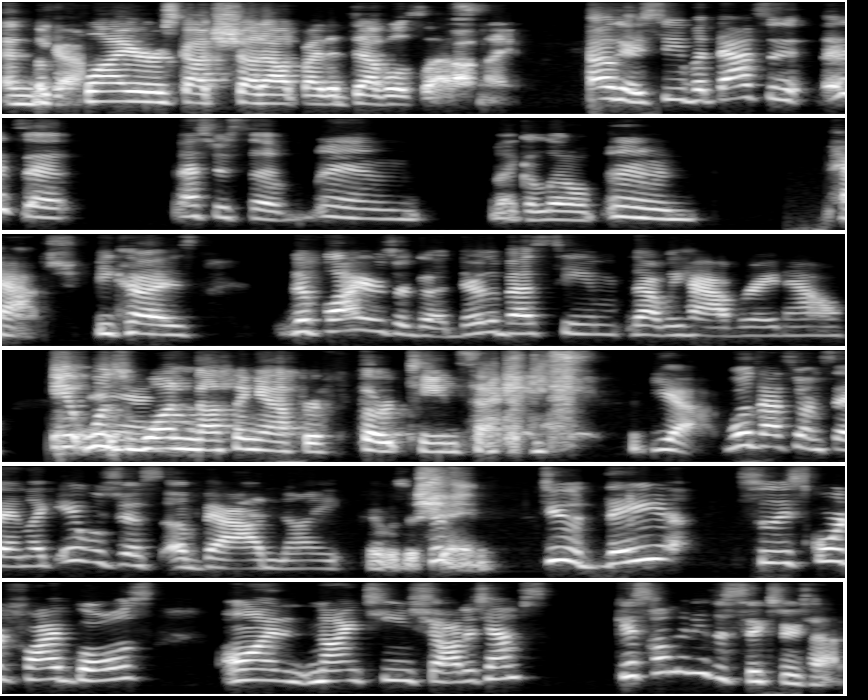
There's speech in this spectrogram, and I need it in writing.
And the yeah. Flyers got shut out by the Devils last uh, night. Okay, see, but that's a that's a that's just a mm, like a little mm, patch because the Flyers are good. They're the best team that we have right now. It was and, one nothing after 13 seconds. yeah, well, that's what I'm saying. Like, it was just a bad night. It was a shame, dude. They so they scored five goals on 19 shot attempts. Guess how many the Sixers had?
